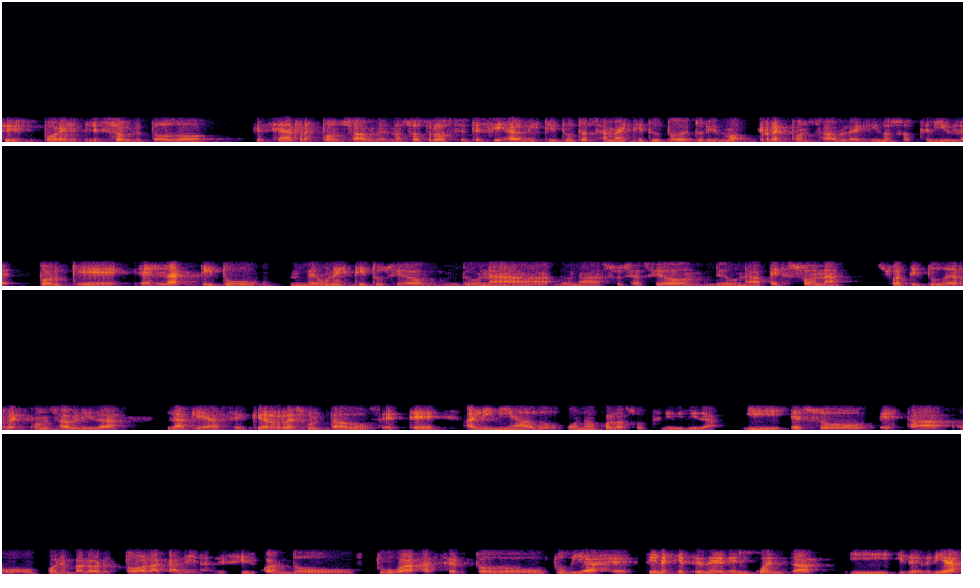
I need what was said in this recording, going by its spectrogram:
Sí, pues eh, sobre todo que sean responsables. Nosotros, si te fijas, el instituto se llama Instituto de Turismo Responsable y No Sostenible porque es la actitud de una institución, de una, de una asociación, de una persona, su actitud de responsabilidad la que hace que el resultado esté alineado o no con la sostenibilidad. Y eso está o pone en valor toda la cadena. Es decir, cuando tú vas a hacer todo tu viaje, tienes que tener en cuenta y, y deberías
